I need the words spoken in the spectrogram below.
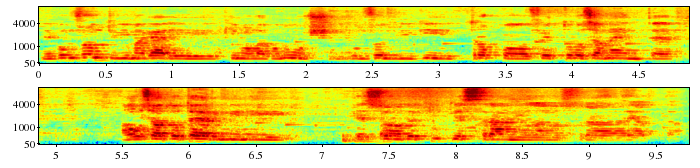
Nei confronti di magari chi non la conosce, nei confronti di chi troppo frettolosamente ha usato termini che sono del tutto estranei alla nostra realtà.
